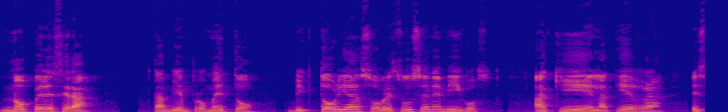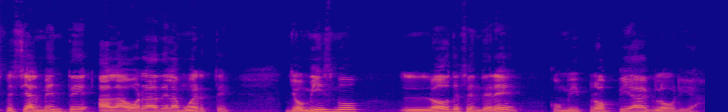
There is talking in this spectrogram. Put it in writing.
no perecerá. También prometo victoria sobre sus enemigos, aquí en la tierra, especialmente a la hora de la muerte. Yo mismo lo defenderé con mi propia gloria.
